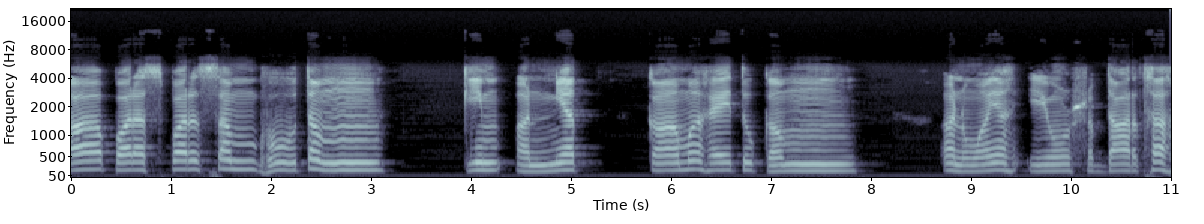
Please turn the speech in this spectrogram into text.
अपरस्परसम्भूतं किम् अन्यत् कामहेतुकम्। अन्वय एवं शब्दार्थः।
